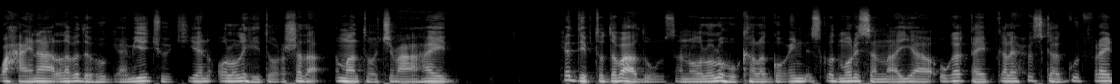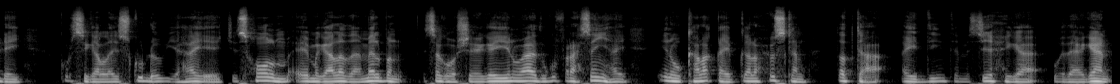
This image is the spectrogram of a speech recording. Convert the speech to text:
waxayna labada hogaamiye joojiyeen ololihii doorashada maanta oo jimco ahayd. Kadib toddobaad uusan ololuhu kala go-in scott morrison ayaa uga qayb galay xuska good friday kursiga la isku dhow yahay ee jisholm ee magaalada melbourne isagoo sheegay inuu aada ugu faraxsan yahay inuu kala qayb galo xuskan dadka ay diinta masiixiga wadaagaan.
